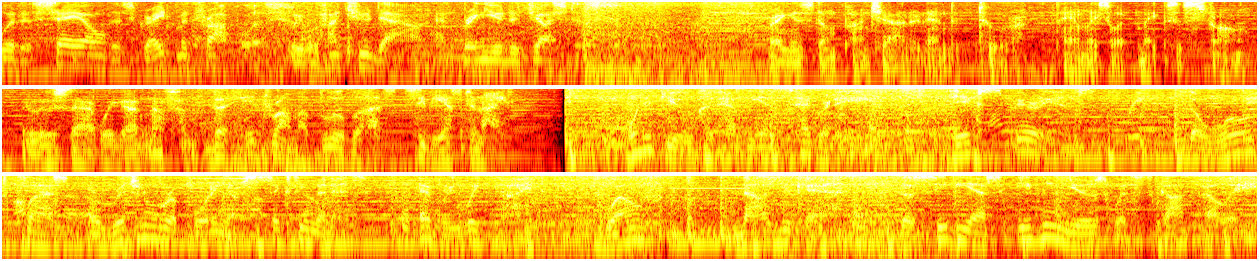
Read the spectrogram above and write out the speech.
would assail this great metropolis, we will hunt you down and bring you to justice. Reagans don't punch out at end of tour. Family's what makes us strong. We lose that, we got nothing. The hit drama Blue Bloods, CBS tonight. What if you could have the integrity, the experience, the world-class original reporting of 60 Minutes every weeknight. Well, now you can. The CBS Evening News with Scott Pelley.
